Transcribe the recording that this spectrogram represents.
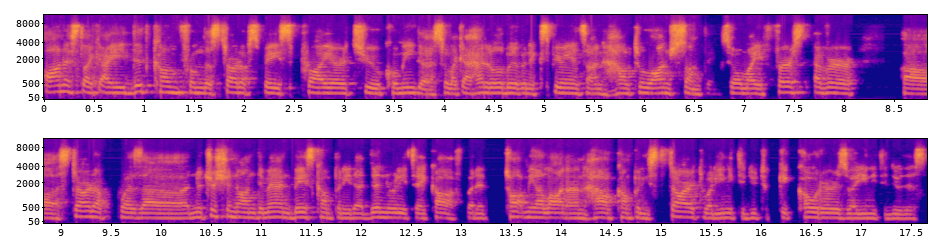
honest, like I did come from the startup space prior to Komeeda, so like I had a little bit of an experience on how to launch something. So my first ever uh, startup was a nutrition on demand based company that didn't really take off, but it taught me a lot on how companies start, what you need to do to get coders, what you need to do this.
